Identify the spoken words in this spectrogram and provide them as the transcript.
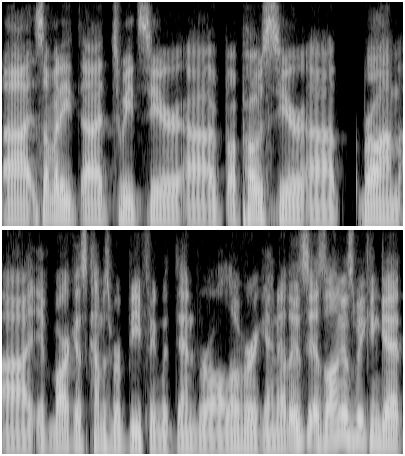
Uh, somebody uh, tweets here, uh, a post here, uh, Broham. Uh, if Marcus comes, we're beefing with Denver all over again. As long as we can get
